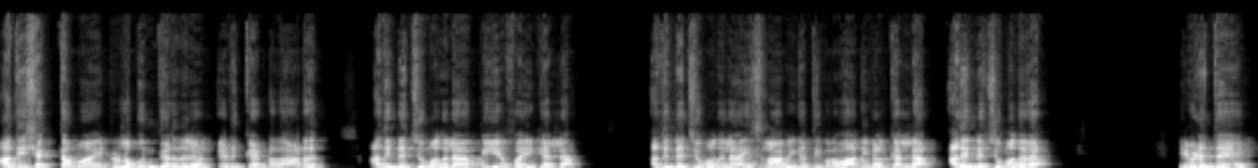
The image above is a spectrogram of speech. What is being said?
അതിശക്തമായിട്ടുള്ള മുൻകരുതലുകൾ എടുക്കേണ്ടതാണ്. അതിന്റെ ചുമതല പി എഫ് ഐക്കല്ല അതിന്റെ ചുമതല ഇസ്ലാമിക തീവ്രവാദികൾക്കല്ല. അതിന്റെ ചുമതല ഇവിടുത്തെ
